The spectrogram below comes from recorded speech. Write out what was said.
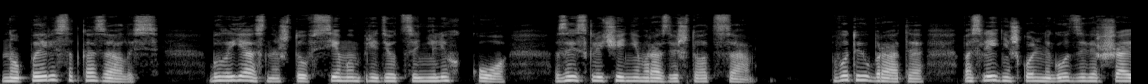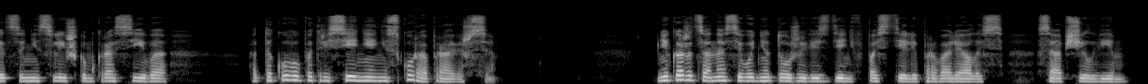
но Пэрис отказалась. Было ясно, что всем им придется нелегко, за исключением разве что отца. Вот и у брата последний школьный год завершается не слишком красиво. От такого потрясения не скоро оправишься. «Мне кажется, она сегодня тоже весь день в постели провалялась», — сообщил Вим.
